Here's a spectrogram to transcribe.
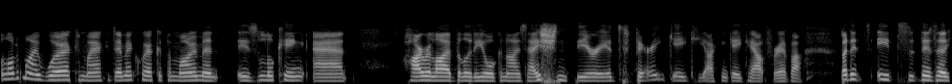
a lot of my work and my academic work at the moment is looking at high reliability organization theory. It's very geeky. I can geek out forever, but it's it's there's a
